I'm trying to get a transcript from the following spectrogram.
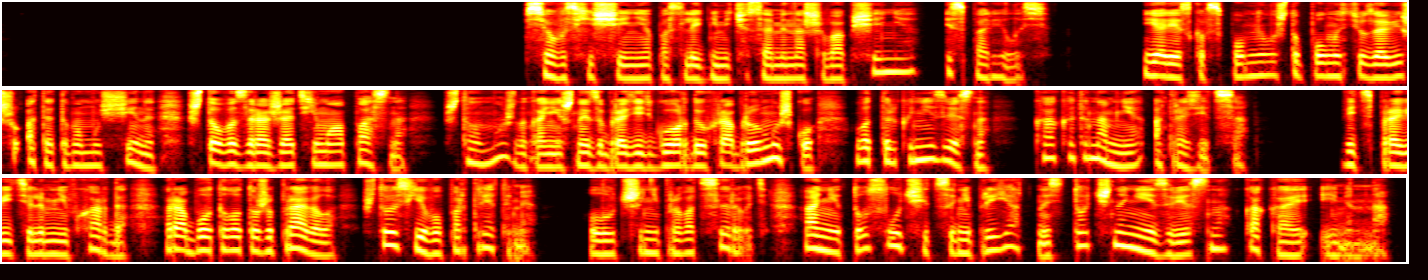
Все восхищение последними часами нашего общения испарилось. Я резко вспомнила, что полностью завишу от этого мужчины, что возражать ему опасно, что можно, конечно, изобразить гордую храбрую мышку, вот только неизвестно — как это на мне отразится. Ведь с правителем Невхарда работало то же правило, что и с его портретами. Лучше не провоцировать, а не то случится неприятность, точно неизвестно, какая именно.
